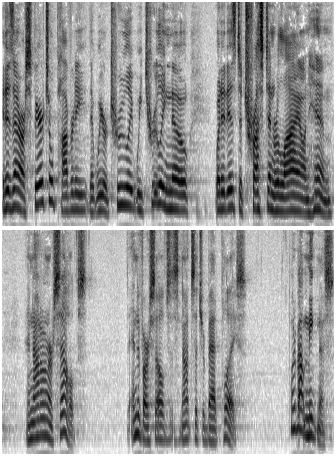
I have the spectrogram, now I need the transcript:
It is in our spiritual poverty that we are truly, we truly know what it is to trust and rely on Him and not on ourselves. The end of ourselves is not such a bad place. What about meekness?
